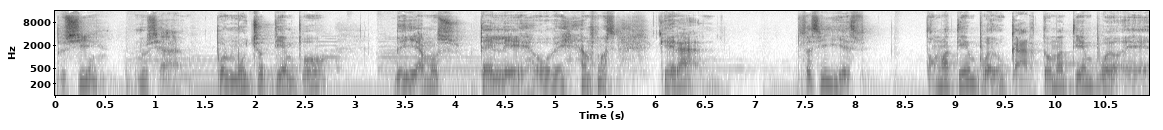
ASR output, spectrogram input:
pues sí, o sea, por mucho tiempo veíamos tele o veíamos que era, pues así, es, toma tiempo educar, toma tiempo eh,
